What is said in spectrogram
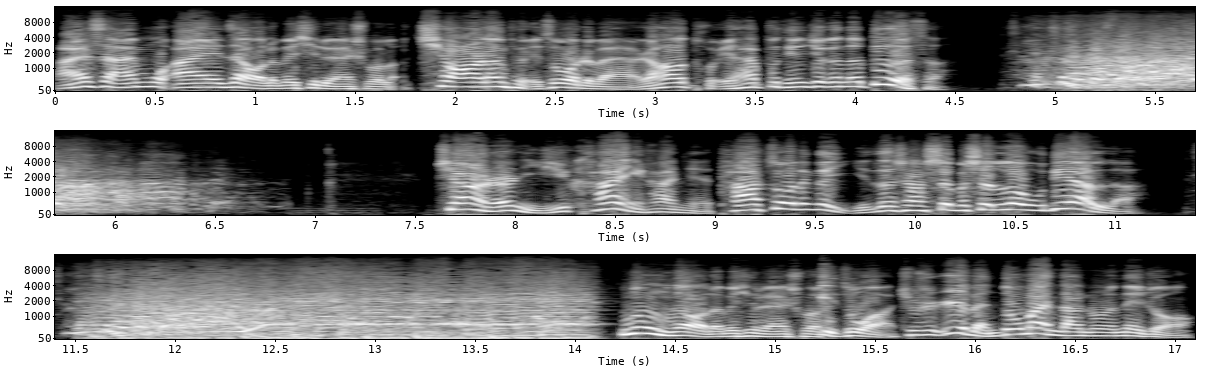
S M I 在我的微信留言说了：“翘二郎腿坐着呗，然后腿还不停就跟那嘚瑟。”这样人你去看一看去，他坐那个椅子上是不是漏电了？动到我的微信留言说：“坐就是日本动漫当中的那种。”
